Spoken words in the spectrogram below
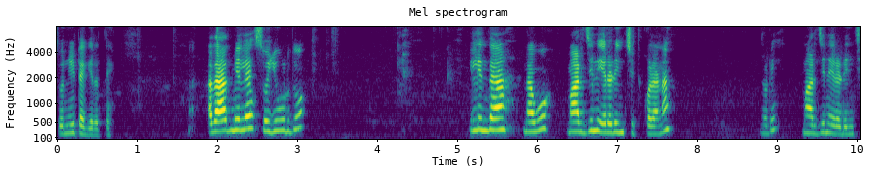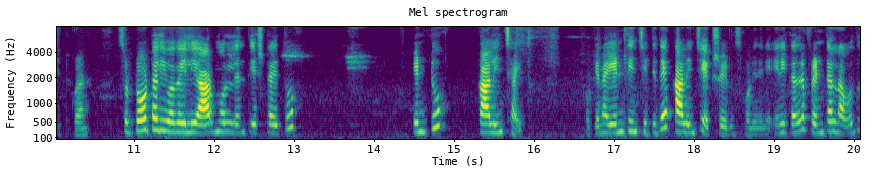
ಸೊ ನೀಟಾಗಿರುತ್ತೆ. ಅದಾದ್ಮೇಲೆ ಸೊ ಇವ್ರದ್ದು ಇಲ್ಲಿಂದ ನಾವು ಮಾರ್ಜಿನ್ ಎರಡು ಇಂಚ್ ಇಟ್ಕೊಳ್ಳೋಣ. ನೋಡಿ ಮಾರ್ಜಿನ್ ಎರಡು ಇಂಚ್ ಇಟ್ಕೊಳ್ಳೋಣ. ಸೊ ಟೋಟಲ್ ಇವಾಗ ಇಲ್ಲಿ ಆರ್ಮೋಲ್ ಲೆಂತ್ ಎಷ್ಟಾಯಿತು? ಎಂಟು ಕಾಲು ಇಂಚ್ ಆಯ್ತು. ಓಕೆನಾ ಎಂಟು ಇಂಚ್ ಇಟ್ಟಿದೆ ಕಾಲು ಇಂಚು ಎಕ್ಸ್ಟ್ರಾ ಇಳಿಸ್ಕೊಂಡಿದ್ದೀನಿ. ಫ್ರಂಟ್ ಫ್ರಂಟಲ್ಲಿ ನಾವು ಅದು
